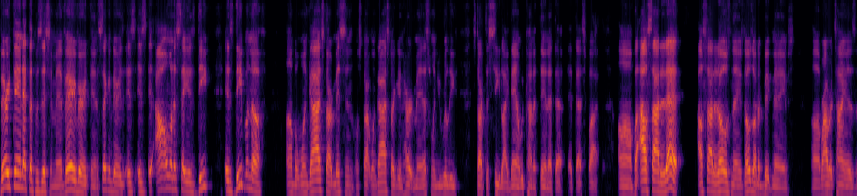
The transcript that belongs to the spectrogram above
very thin at the position, man. Very, very thin. The secondary is is, is I don't want to say is deep. It's deep enough. Um, but when guys start missing, when start when guys start getting hurt, man, that's when you really start to see like, damn, we kind of thin at that at that spot. Um, but outside of that, outside of those names, those are the big names. Uh, Robert Tonyan is,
